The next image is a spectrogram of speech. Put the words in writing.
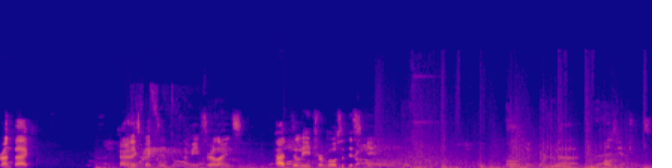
run back. Kind of expected. I mean, Fairlines had the lead for most of this game. Well, uh, all the entrance.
